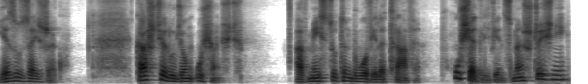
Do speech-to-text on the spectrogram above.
Jezus zaś rzekł: Każcie ludziom usiąść. A w miejscu tym było wiele trawy. Usiedli więc mężczyźni,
